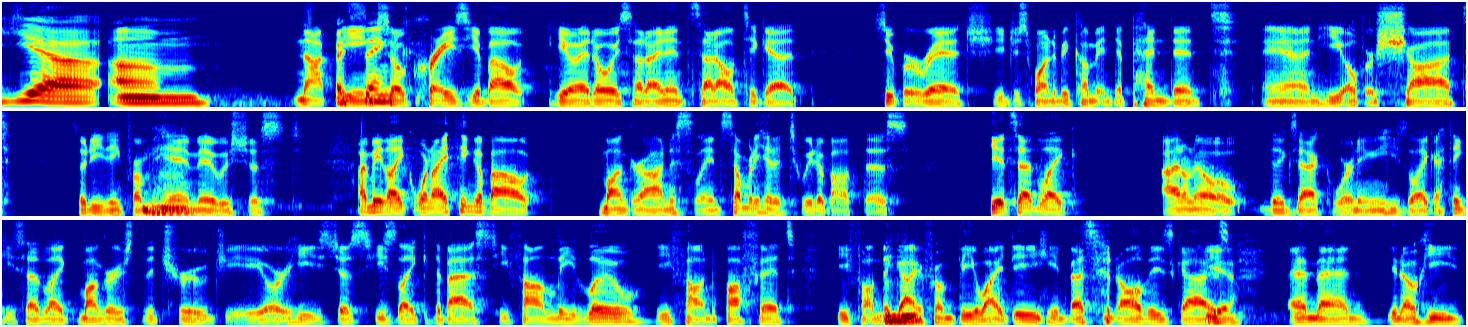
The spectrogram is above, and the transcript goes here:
Yeah. Um, Not being think... so crazy about, he had always said, I didn't set out to get super rich. He just wanted to become independent and he overshot. So, do you think from mm-hmm. him, it was just, I mean, like when I think about Munger, honestly, and somebody had a tweet about this, he had said, like, I don't know the exact wording. He's like, I think he said like Munger's the true G, or he's just he's like the best. He found Li Lu, he found Buffett, he found the mm-hmm. guy from BYD. He invested in all these guys, yeah. and then you know he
